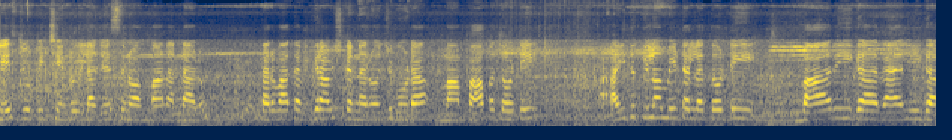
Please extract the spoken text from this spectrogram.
ప్లేస్ చూపించిండ్రు ఇలా చేస్తున్నాం అమ్మా అని అన్నారు. తర్వాత విగ్రహావిష్కరణ రోజు కూడా మా పాపతోటి ఐదు కిలోమీటర్లతోటి భారీగా ర్యాలీగా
